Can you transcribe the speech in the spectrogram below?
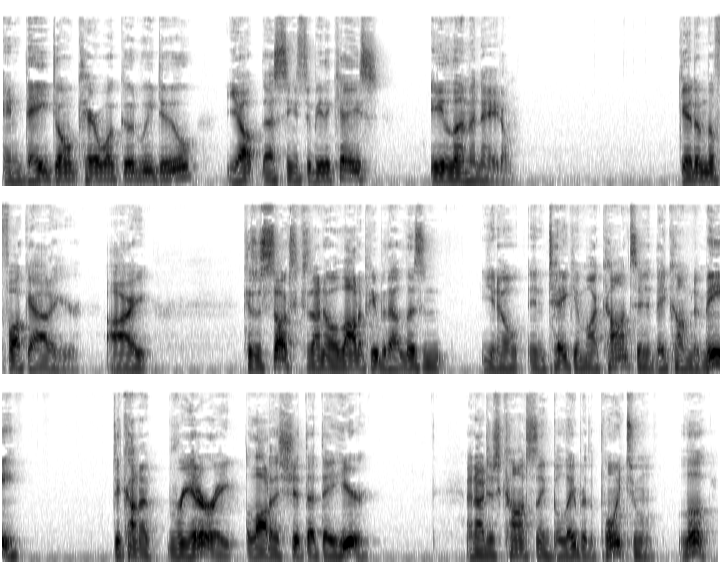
and they don't care what good we do? Yep, that seems to be the case. Eliminate them. Get them the fuck out of here. All right. Because it sucks because I know a lot of people that listen, you know, and take in my content, they come to me to kind of reiterate a lot of the shit that they hear. And I just constantly belabor the point to them. Look,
